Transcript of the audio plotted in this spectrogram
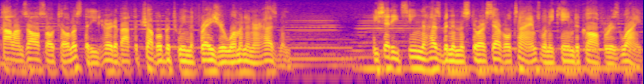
Collins also told us that he'd heard about the trouble between the Fraser woman and her husband. He said he'd seen the husband in the store several times when he came to call for his wife.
